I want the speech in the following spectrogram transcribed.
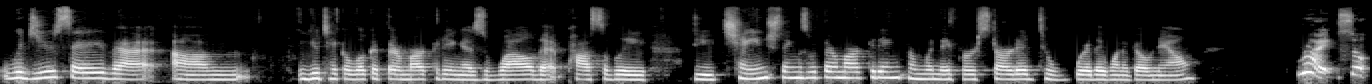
Would you say that um, you take a look at their marketing as well? That possibly do you change things with their marketing from when they first started to where they want to go now? Right. So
